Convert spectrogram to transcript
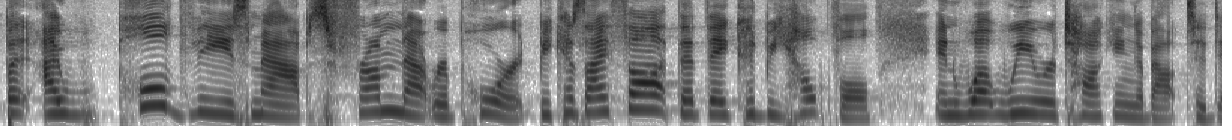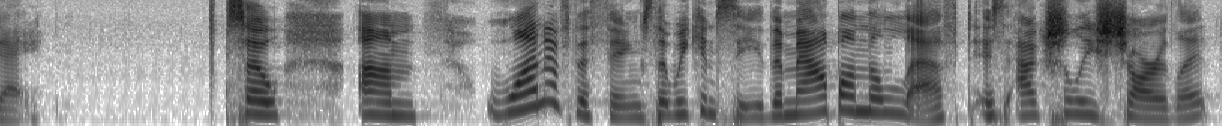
But I pulled these maps from that report because I thought that they could be helpful in what we were talking about today. So, um, one of the things that we can see, the map on the left is actually Charlotte,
